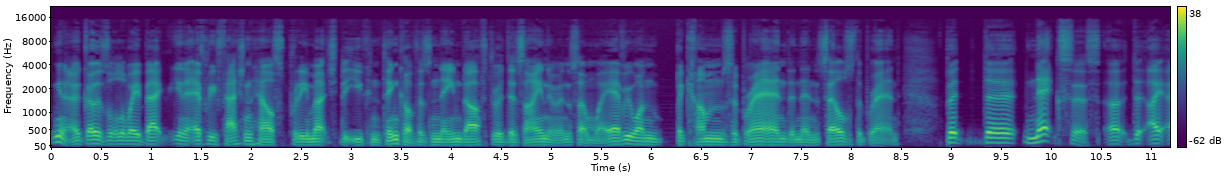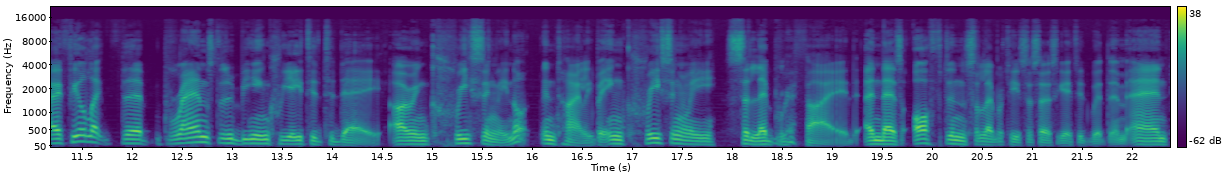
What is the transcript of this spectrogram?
you know, it goes all the way back, you know, every fashion house pretty much that you can think of is named after a designer in some way. Everyone becomes a brand and then sells the brand. But the nexus, uh, the, I, I feel like the brands that are being created today are increasingly, not entirely, but increasingly celebrified. And there's often celebrities associated with them. And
